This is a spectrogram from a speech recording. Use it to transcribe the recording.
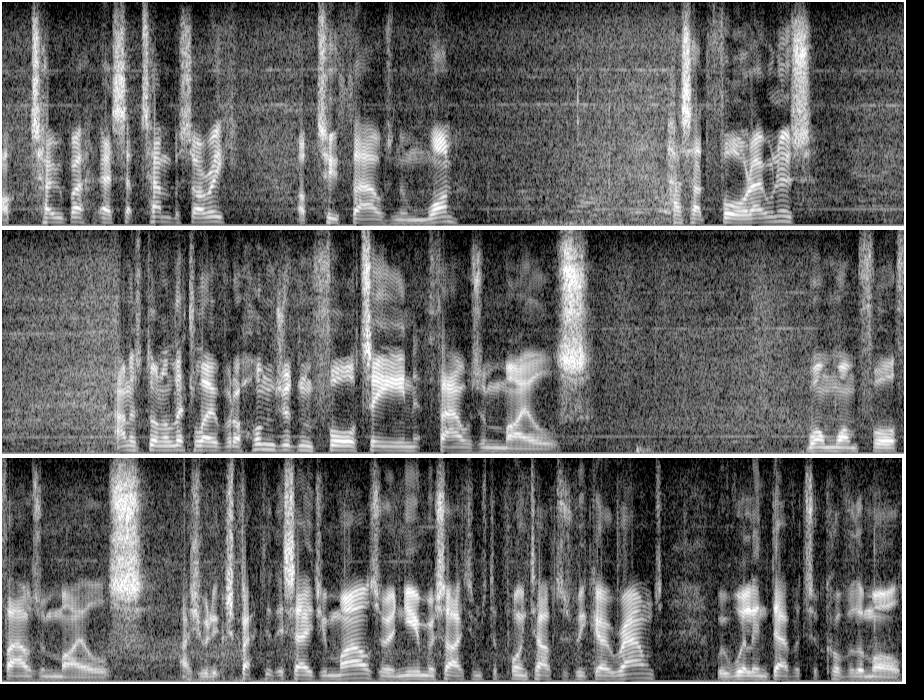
October, uh, September, sorry, of 2001. Has had four owners and has done a little over 114,000 miles. 114,000 miles. As you would expect at this age in miles, there are numerous items to point out as we go round. We will endeavour to cover them all.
